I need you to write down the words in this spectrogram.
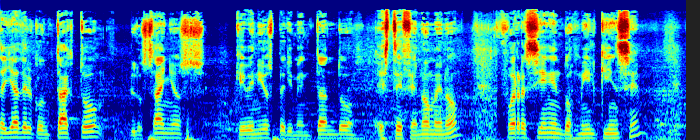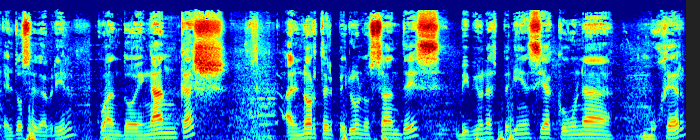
allá del contacto, los años que he venido experimentando este fenómeno fue recién en 2015, el 12 de abril, cuando en Ancash, al norte del Perú, en los Andes, viví una experiencia con una mujer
